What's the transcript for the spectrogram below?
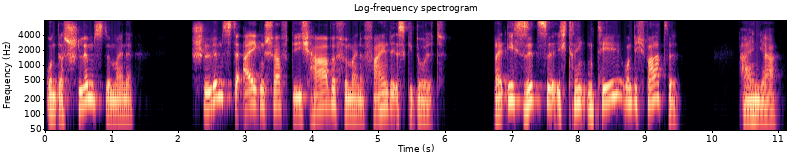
Und das Schlimmste, meine schlimmste Eigenschaft, die ich habe für meine Feinde, ist Geduld. Weil ich sitze, ich trinke einen Tee und ich warte. Ein Jahr.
